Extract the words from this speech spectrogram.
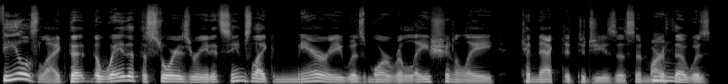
feels like the, the way that the stories read, it seems like Mary was more relationally connected to Jesus and Martha was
